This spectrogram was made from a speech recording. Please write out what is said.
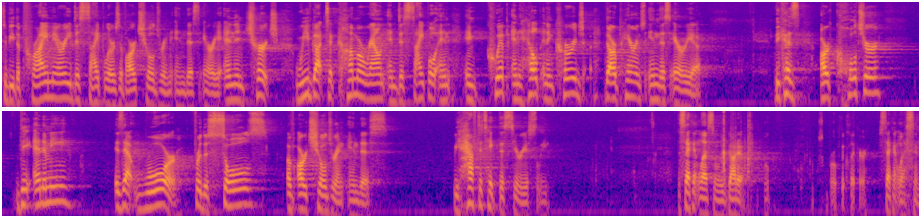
to be the primary disciplers of our children in this area. And in church, we've got to come around and disciple and equip and help and encourage our parents in this area. Because our culture, the enemy, is at war for the souls of our children in this. We have to take this seriously. The second lesson we've got to, oh, broke the clicker. Second lesson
